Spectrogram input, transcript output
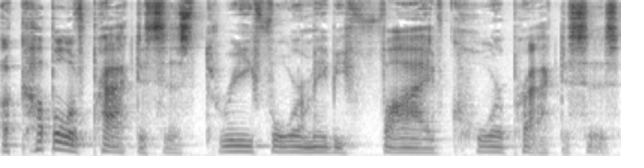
a couple of practices, three, four, maybe five core practices,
